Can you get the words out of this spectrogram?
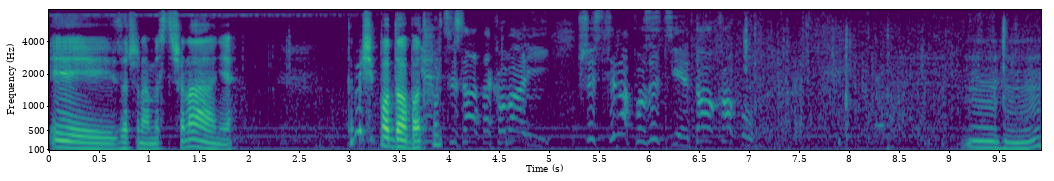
i zaczynamy strzelanie. To mi się podoba. Twór... Niemcy zaatakowali! Wszyscy na pozycję, do okopów! Mhm.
